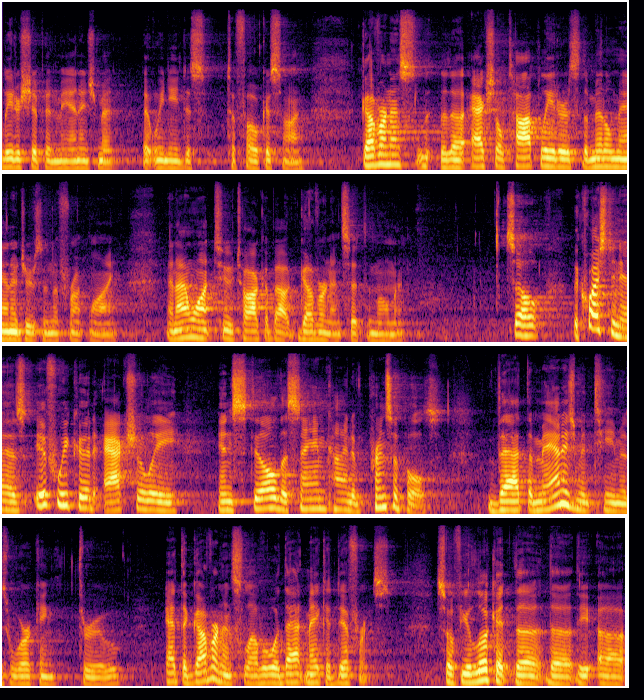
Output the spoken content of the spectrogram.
leadership and management that we need to, to focus on. Governance, the actual top leaders, the middle managers, and the front line. And I want to talk about governance at the moment. So the question is if we could actually instill the same kind of principles that the management team is working through at the governance level, would that make a difference? So if you look at the, the, the uh,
